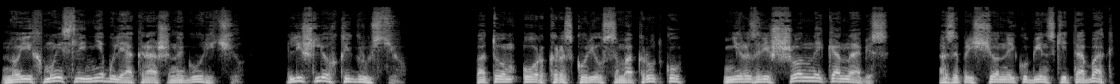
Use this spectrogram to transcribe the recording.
Но их мысли не были окрашены горечью, лишь легкой грустью. Потом орк раскурил самокрутку, неразрешенный каннабис, а запрещенный кубинский табак,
